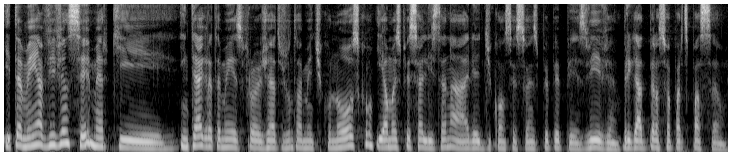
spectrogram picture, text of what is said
E também a Vivian Semer, que integra também esse projeto juntamente conosco e é uma especialista na área de concessões PPPs. Vivian, obrigado pela sua participação.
